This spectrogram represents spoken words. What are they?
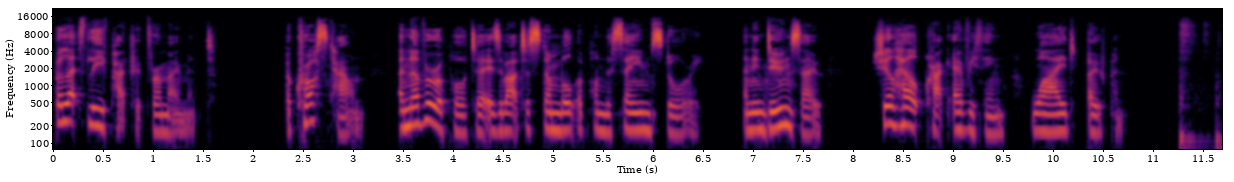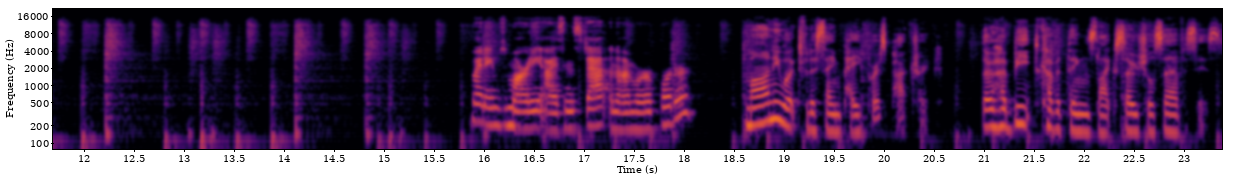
But let's leave Patrick for a moment. Across town, another reporter is about to stumble upon the same story, and in doing so, she'll help crack everything wide open. My name's Marnie Eisenstadt, and I'm a reporter. Marnie worked for the same paper as Patrick, though her beat covered things like social services.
